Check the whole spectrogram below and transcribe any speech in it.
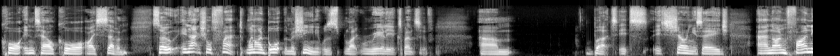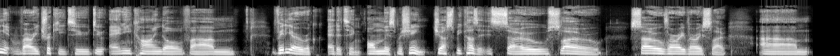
core Intel Core i7. So in actual fact, when I bought the machine, it was like really expensive. Um, but it's, it's showing its age and I'm finding it very tricky to do any kind of, um, video rec- editing on this machine just because it is so slow, so very, very slow. Um,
